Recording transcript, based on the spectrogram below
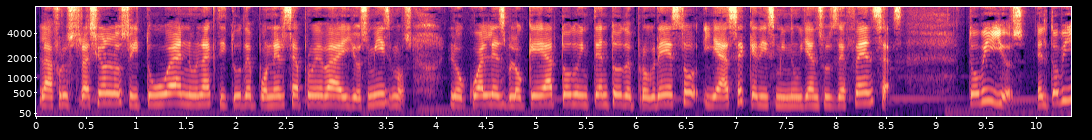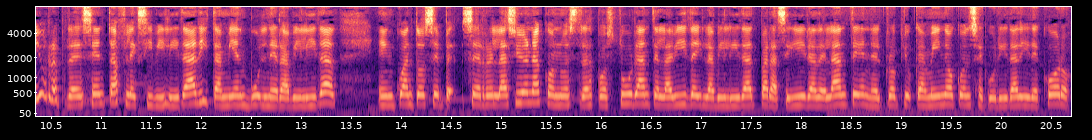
La frustración los sitúa en una actitud de ponerse a prueba a ellos mismos, lo cual les bloquea todo intento de progreso y hace que disminuyan sus defensas. Tobillos. El tobillo representa flexibilidad y también vulnerabilidad en cuanto se, se, relaciona con nuestra postura ante la vida y la habilidad para seguir adelante en el propio camino con seguridad y decoro.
